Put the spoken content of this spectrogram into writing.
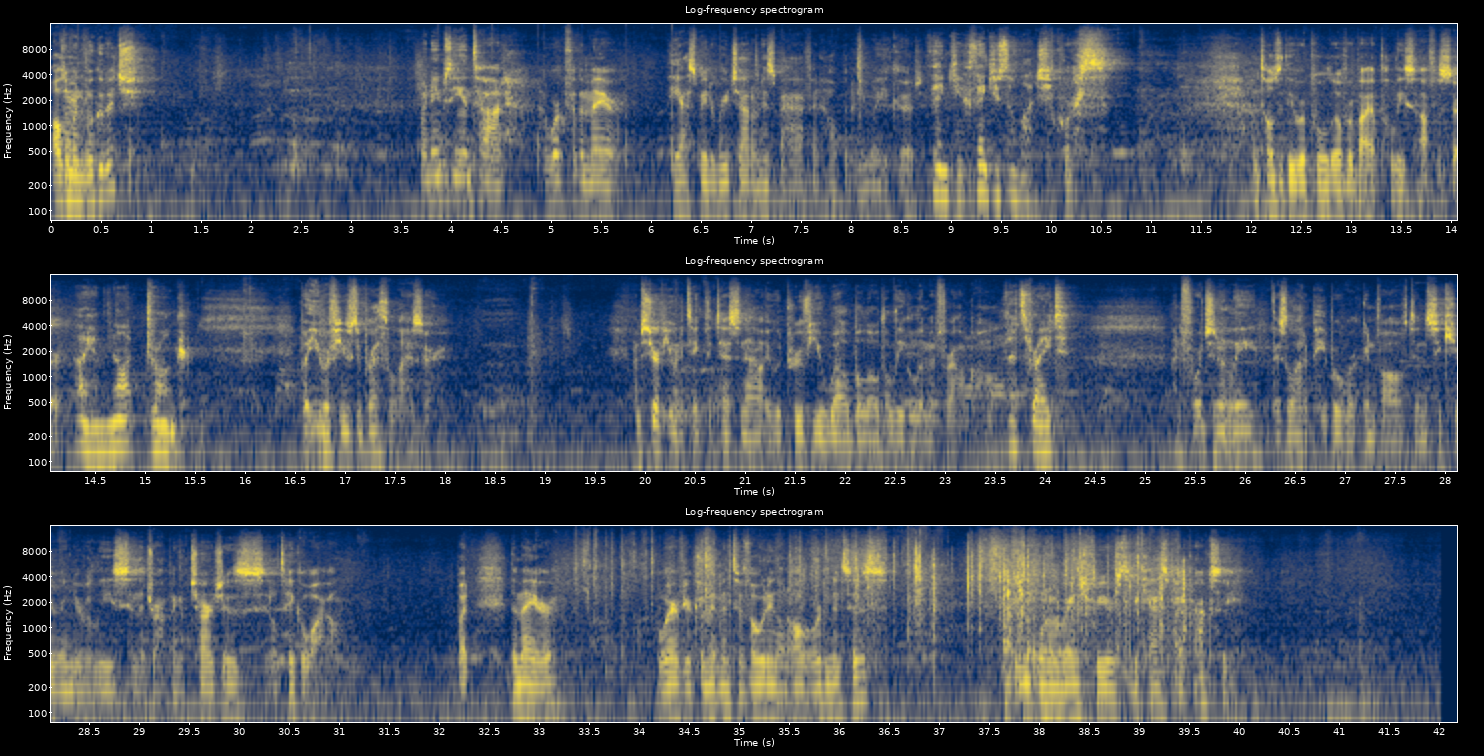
Alderman Vukovich? My name's Ian Todd. I work for the mayor. He asked me to reach out on his behalf and help in any way he could. Thank you. Thank you so much. Of course. I'm told that you were pulled over by a police officer, I am not drunk. but you refused a breathalyzer. I'm sure if you were to take the test now, it would prove you well below the legal limit for alcohol. That's right. Unfortunately, there's a lot of paperwork involved in securing your release and the dropping of charges. It'll take a while. But the mayor, aware of your commitment to voting on all ordinances, thought you might want to arrange for yours to be cast by proxy.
